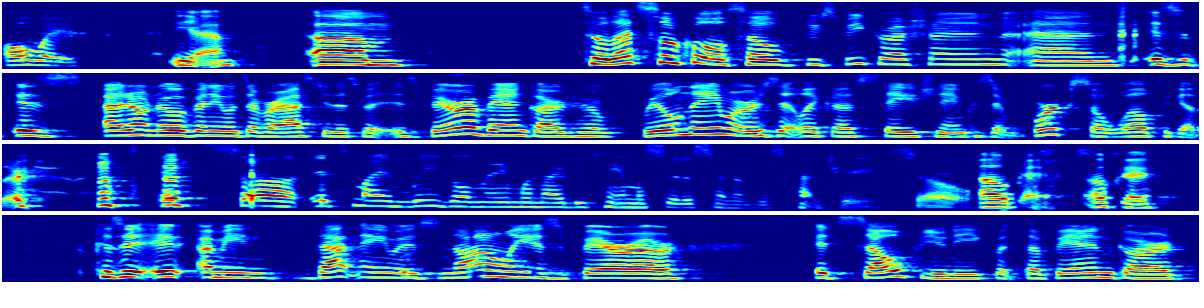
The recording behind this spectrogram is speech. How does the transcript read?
Always. Yeah. Um, so that's so cool. So you speak Russian, and is is I don't know if anyone's ever asked you this, but is Vera VanGuard your real name or is it like a stage name because it works so well together? It's uh, it's my legal name when I became a citizen of this country. So Okay. Okay. Because it, it, I mean, that name is not only is Vera itself unique, but the VanGuard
